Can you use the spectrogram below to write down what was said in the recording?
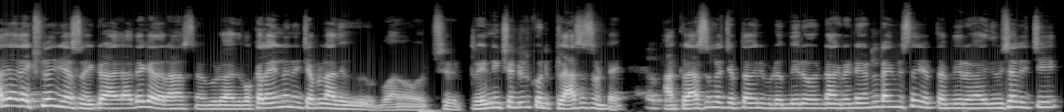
అదే అది ఎక్స్ప్లెయిన్ చేస్తాం. ఇక్కడ అది- కదా రహస్యం. ఇప్పుడు అది ఒక లైన్లో నేను చెప్పను అది ట్రైనింగ్ షెడ్యూల్ కొన్ని క్లాసెస్ ఉంటాయి. ఆ క్లాసుల్లో చెప్తాను కానీ ఇప్పుడు మీరు నాకు రెండు గంటల టైం ఇస్తే చెప్తాను మీరు ఐదు నిమిషాలు ఇచ్చి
